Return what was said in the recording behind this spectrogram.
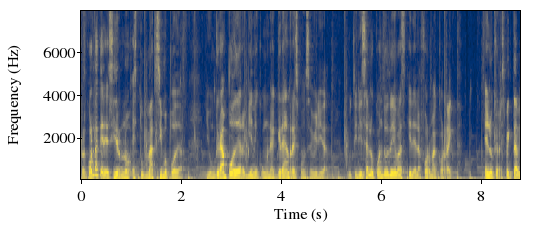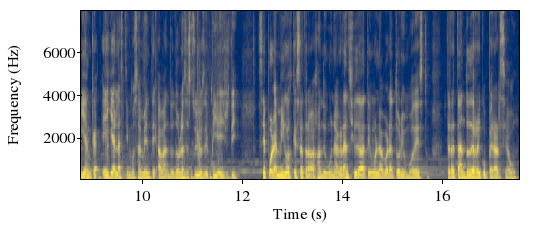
Recuerda que decir no es tu máximo poder y un gran poder viene con una gran responsabilidad. Utilízalo cuando debas y de la forma correcta. En lo que respecta a Bianca, ella lastimosamente abandonó los estudios de PhD. Sé por amigos que está trabajando en una gran ciudad en un laboratorio modesto, tratando de recuperarse aún.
